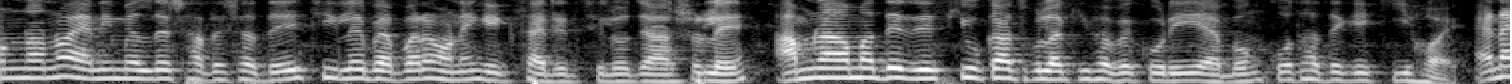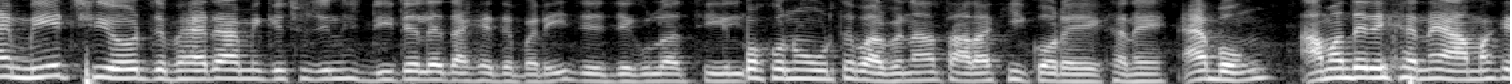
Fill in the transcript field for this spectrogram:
অন্যান্য অ্যানিমেলদের সাথে সাথে চিলের ব্যাপারে অনেক এক্সাইটেড ছিল যে আসলে আমরা আমাদের রেস্কিউ কাজগুলো কীভাবে করি এবং কোথা থেকে কি হয়। এন্ড আই মেড শিওর যে ভাইরা আমি কিছু জিনিস ডিটেলে দেখাতে পারি যে যেগুলা চিল কখনো উঠতে পারবে না, তারা কি করে এখানে? এবং আমাদের এখানে আমাকে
